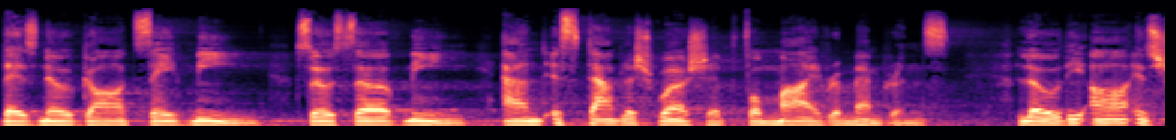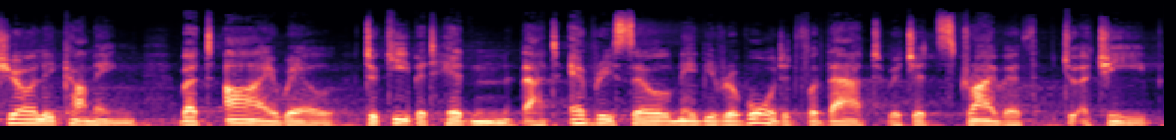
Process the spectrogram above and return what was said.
There's no God save me, so serve me, and establish worship for my remembrance. Lo, the hour is surely coming, but I will, to keep it hidden, that every soul may be rewarded for that which it striveth to achieve.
